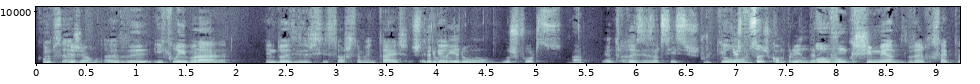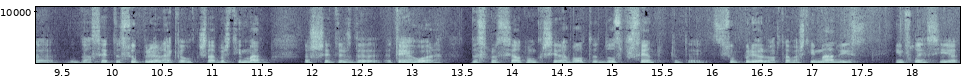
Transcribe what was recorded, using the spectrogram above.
como sejam a de equilibrar em dois exercícios orçamentais. Distribuir aquele... o, o, esforço ah, entre dois exercícios. Porque houve, as pessoas compreendem. Houve um crescimento da receita, da receita superior àquele que estava estimado. As receitas de, até agora da Segurança Social estão a crescer à volta de 12%, portanto é superior ao que estava estimado. Isso influencia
